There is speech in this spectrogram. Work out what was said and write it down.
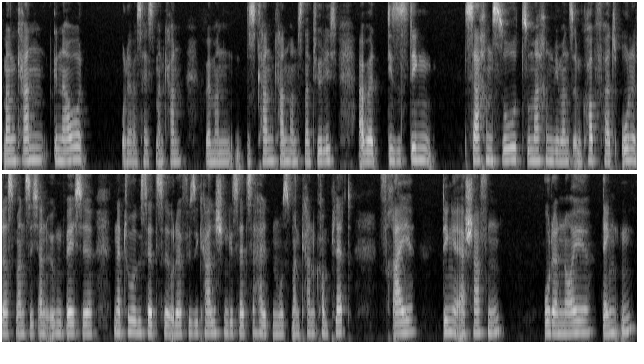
Man kann genau oder was heißt man kann, wenn man das kann, kann man es natürlich, aber dieses Ding, Sachen so zu machen, wie man es im Kopf hat, ohne dass man sich an irgendwelche Naturgesetze oder physikalischen Gesetze halten muss. Man kann komplett frei Dinge erschaffen oder neu denken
